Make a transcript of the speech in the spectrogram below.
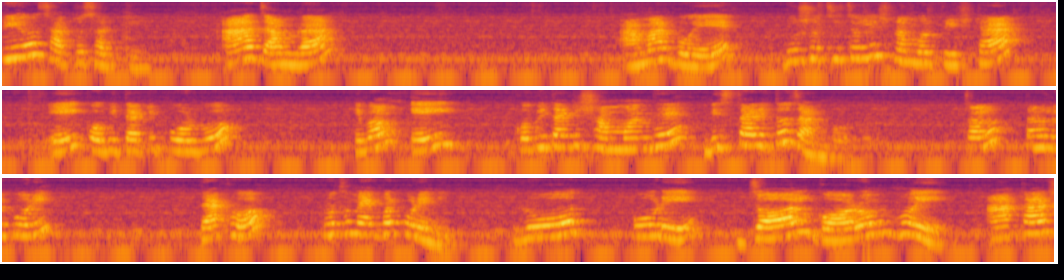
প্রিয় ছাত্রছাত্রী, আজ আমরা আমার বইয়ের দুশো ছেচল্লিশ নম্বর পৃষ্ঠার এই কবিতাটি পড়ব এবং এই কবিতাটি সম্বন্ধে বিস্তারিত জানব। চলো তাহলে পড়ি। দেখো, প্রথমে একবার পড়ে নিই। রোদ পড়ে, জল গরম হয়ে, আকাশ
